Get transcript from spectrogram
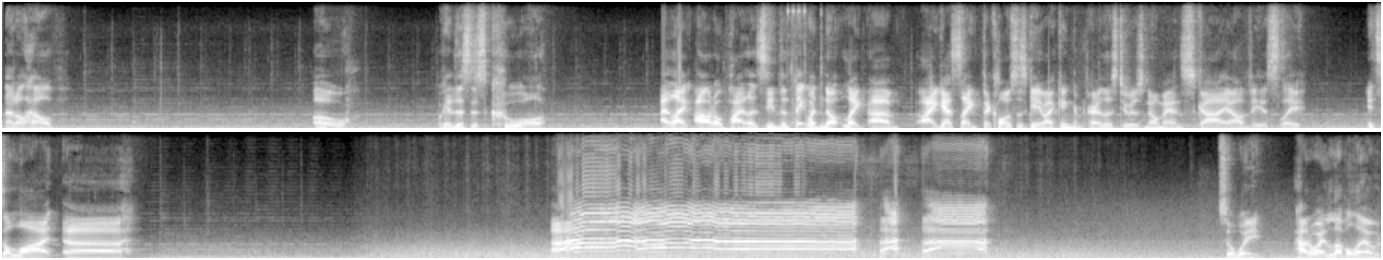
that'll help. Oh. Okay, this is cool. I like autopilot. See, the thing with no, like, uh, I guess, like, the closest game I can compare this to is No Man's Sky, obviously. It's a lot, uh... Ah! so wait, how do I level out?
